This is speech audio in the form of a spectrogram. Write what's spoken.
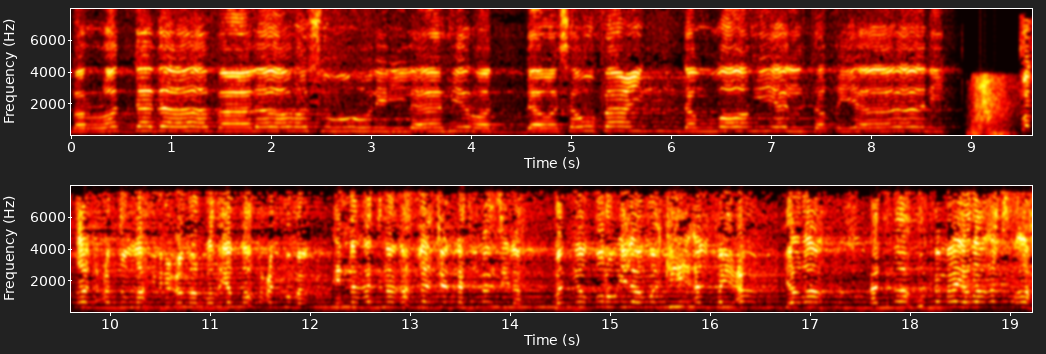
من رد ذا فعلى رسول الله رد وسوف عند الله يلتقيان. فقال عبد الله بن عمر رضي الله عنهما إن أدنى أهل الجنة منزلة من ينظر إلى ملكه ألفي عام يرى أدناه كما يرى أقصاه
